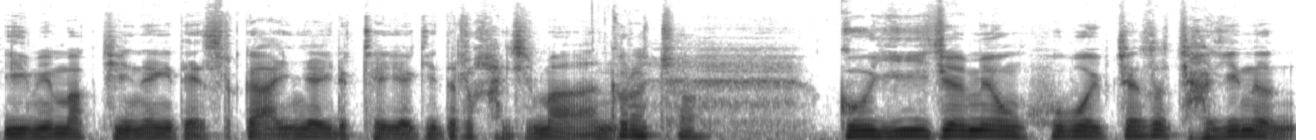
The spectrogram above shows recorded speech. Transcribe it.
이미 막 진행이 됐을 거 아니냐 이렇게 얘기들을 하지만 그렇죠. 그 이재명 후보 입장에서 자기는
